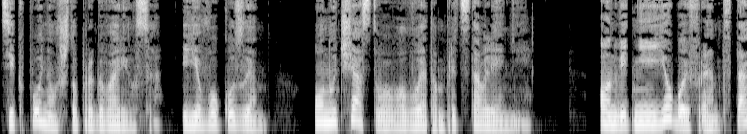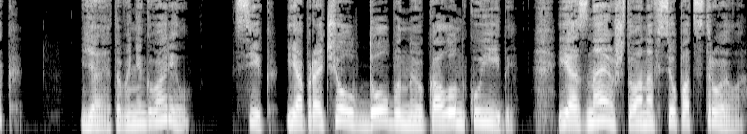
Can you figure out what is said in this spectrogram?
Тик понял, что проговорился. Его кузен. Он участвовал в этом представлении. Он ведь не ее бойфренд, так? Я этого не говорил. Сик, я прочел долбанную колонку Иды. Я знаю, что она все подстроила.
